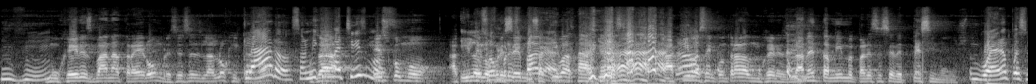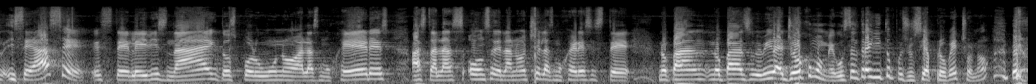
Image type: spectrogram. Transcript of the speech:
Mujeres van a traer hombres, esa es la lógica. ¿no? Claro, son O sea, micromachismos. es como aquí Y te los lo hombres ofrecemos, pagan. aquí vas, aquí, vas, aquí vas a encontrar a las mujeres. La neta a mí me parece ese de pésimo gusto. Bueno, pues y se hace, este, Ladies Night, dos por uno a las mujeres, hasta las 11 de la noche las mujeres, este, no pagan, no pagan su bebida. Yo como me gusta el traguito, pues yo sí aprovecho, ¿no? Pero,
